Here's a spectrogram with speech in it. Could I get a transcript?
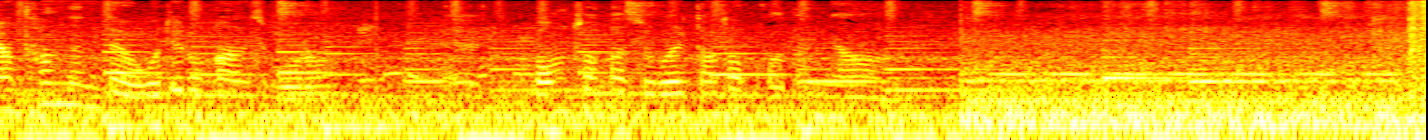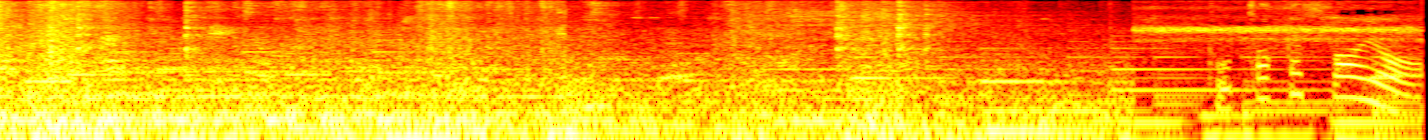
그냥 탔는데 어디로 가는지 모르. 네, 멈춰가지고 일단 섰거든요. 도착했어요.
